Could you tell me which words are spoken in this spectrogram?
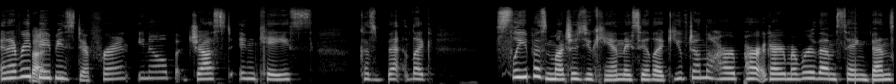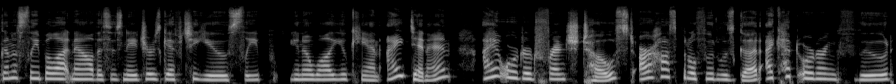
And every But- baby's different, you know, but just in case, because like sleep as much as you can. They say, like, you've done the hard part. Like, I remember them saying, Ben's going to sleep a lot now. This is nature's gift to you. Sleep, you know, while you can. I didn't. I ordered French toast. Our hospital food was good. I kept ordering food.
